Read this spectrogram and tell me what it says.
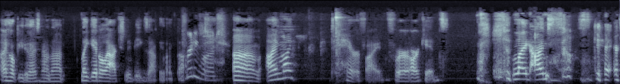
I hope you guys know that. Like, it'll actually be exactly like that. Pretty much. Um, I'm like terrified for our kids. like, I'm so scared.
